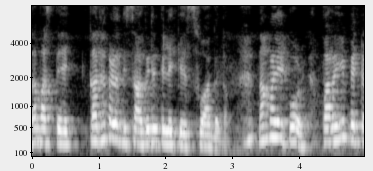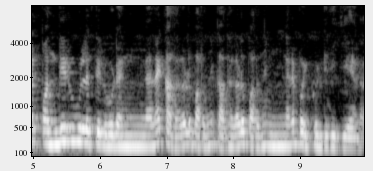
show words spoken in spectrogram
നമസ്തേ. കഥകളതി സാഗരത്തിലേക്ക് സ്വാഗതം. നമ്മളിപ്പോൾ പറയപ്പെട്ട പന്തിരൂലത്തിലൂടെ ഇങ്ങനെ കഥകൾ പറഞ്ഞ് കഥകൾ പറഞ്ഞ് ഇങ്ങനെ പോയിക്കൊണ്ടിരിക്കുകയാണ്.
